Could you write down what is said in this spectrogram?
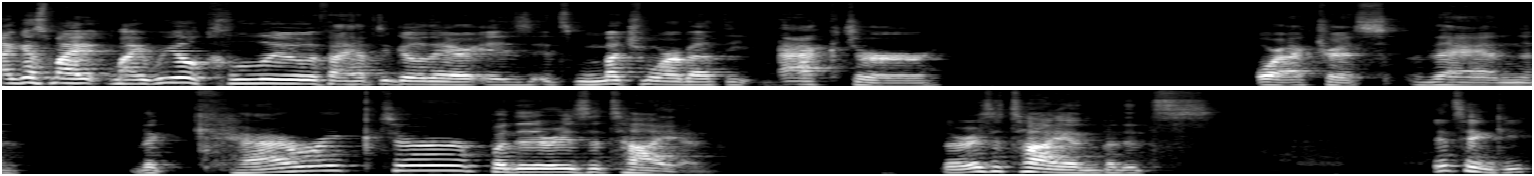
I, guess my my real clue, if I have to go there, is it's much more about the actor or actress than the character. But there is a tie-in. There is a tie-in, but it's it's hinky.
